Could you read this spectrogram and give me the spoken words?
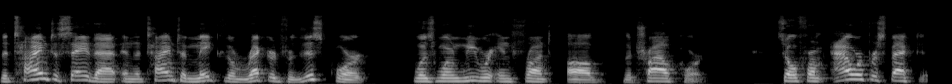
The time to say that and the time to make the record for this court was when we were in front of the trial court. So from our perspective,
